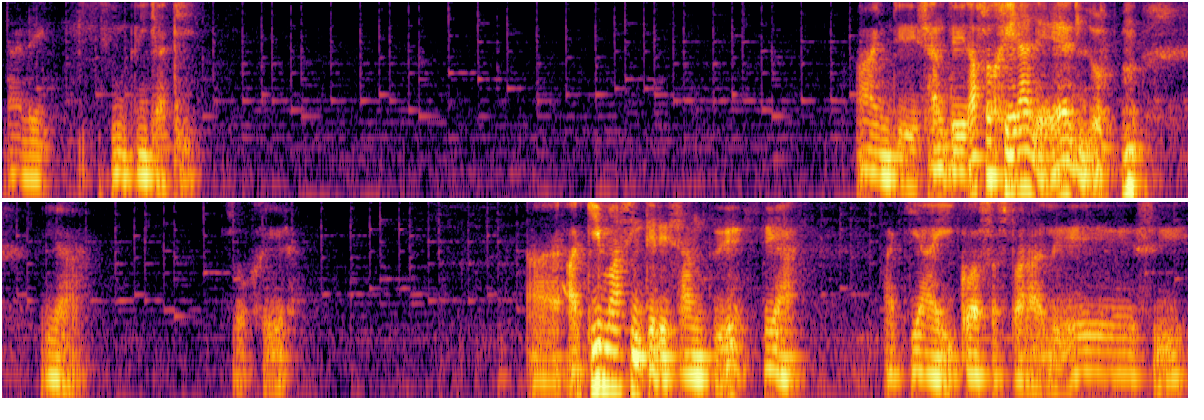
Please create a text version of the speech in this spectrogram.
Dale, implica aquí. Ah, interesante. Da flojera leerlo. ya. Flojera. Ah, aquí más interesante. Ya. Aquí hay cosas para leer, sí.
